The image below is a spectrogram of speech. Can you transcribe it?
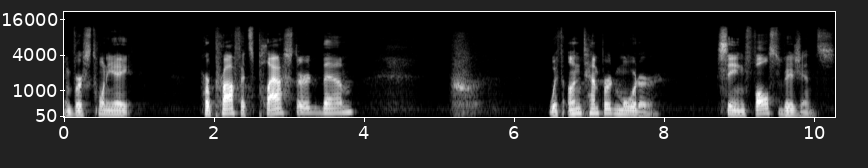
In verse 28, her prophets plastered them with untempered mortar seeing false visions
